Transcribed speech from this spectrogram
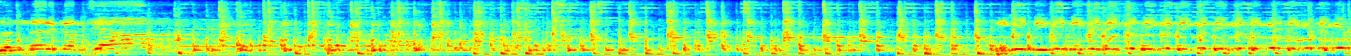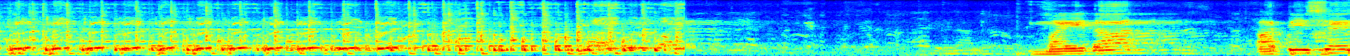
सुंदर कब्जा बेगे बेगे बेगे बेगे बेगे बेगे बेगे बेगे बेगे बेगे फुल फुल फुल फुल फुल फुल फुल फुल फुल फुल फुल मैदान अतिशय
